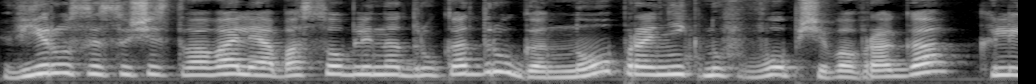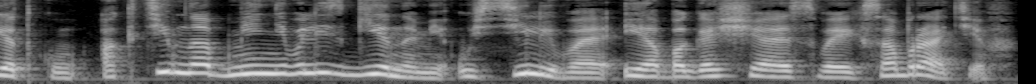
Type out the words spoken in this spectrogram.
Вирусы существовали обособленно друг от друга, но, проникнув в общего врага, клетку, активно обменивались генами, усиливая и обогащая своих собратьев.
